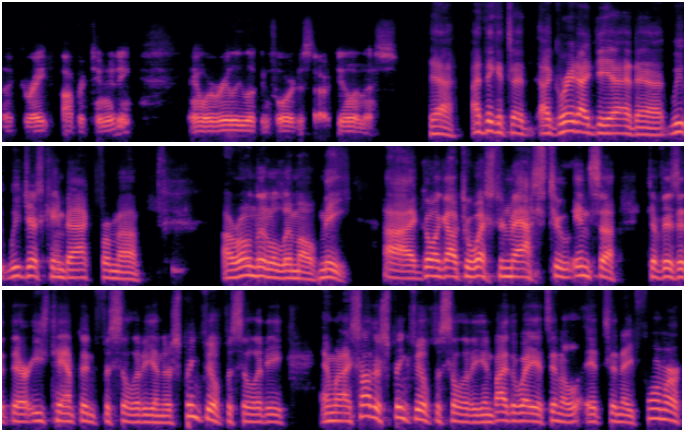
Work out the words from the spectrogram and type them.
a great opportunity, and we're really looking forward to start doing this. Yeah, I think it's a, a great idea. And uh, we, we just came back from uh, our own little limo, me, uh, going out to Western Mass to INSA to visit their Easthampton facility and their Springfield facility. And when I saw their Springfield facility, and by the way, it's in a it's in a former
